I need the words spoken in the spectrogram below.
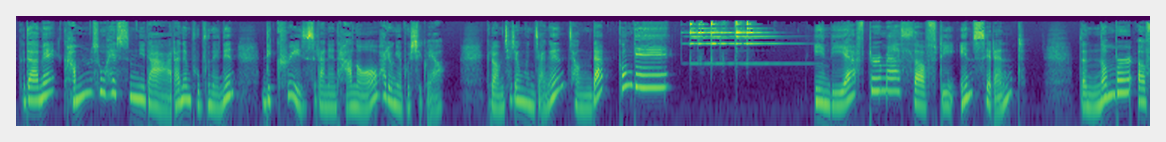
그 다음에 감소했습니다 라는 부분에는 decrease라는 단어 활용해 보시고요. 그럼 최종 문장은 정답 공개! In the aftermath of the incident, the number of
